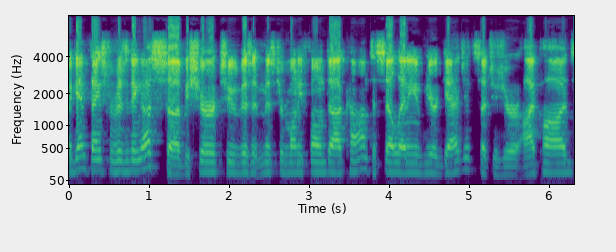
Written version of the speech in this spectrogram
again, thanks for visiting us. Uh, be sure to visit MrMoneyPhone.com to sell any of your gadgets, such as your iPods,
